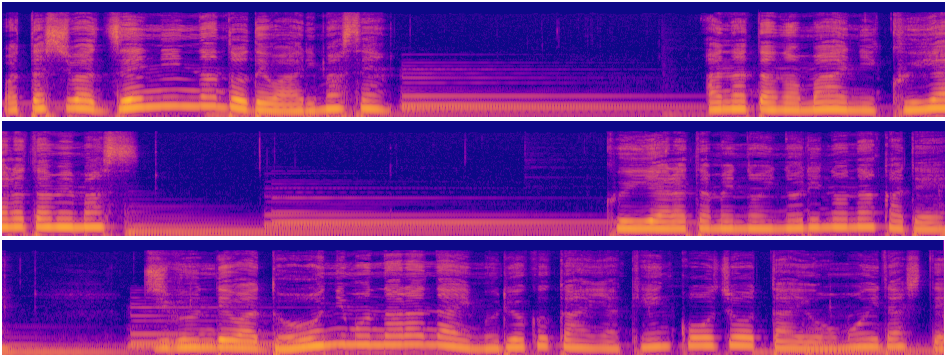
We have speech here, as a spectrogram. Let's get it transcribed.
私は善人などではありません。あなたの前に悔い改めます。悔い改めの祈りの中で自分ではどうにもならない無力感や健康状態を思い出して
